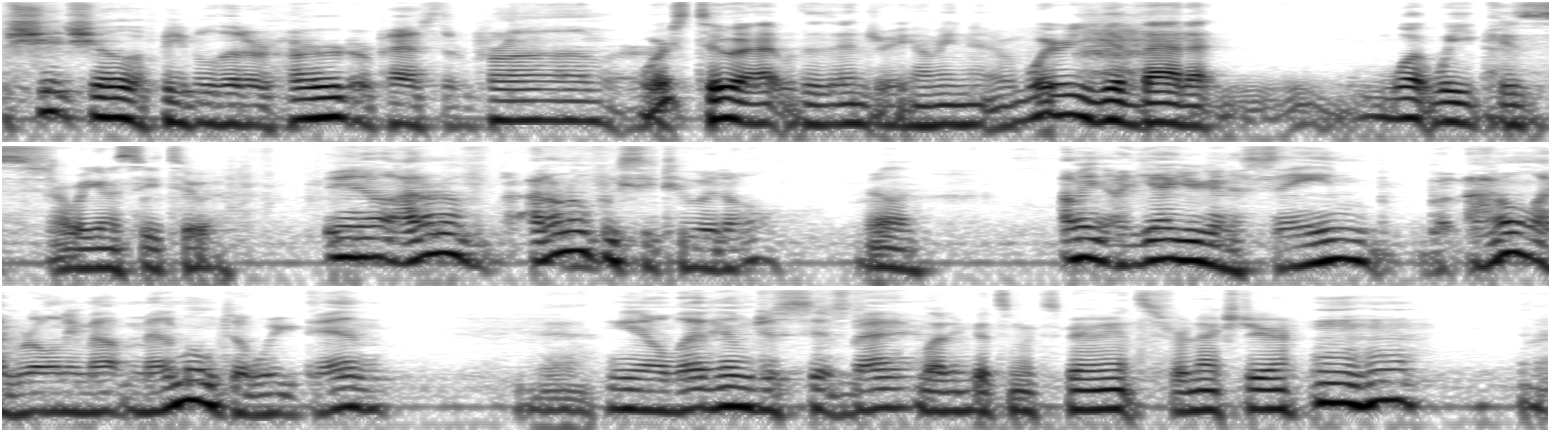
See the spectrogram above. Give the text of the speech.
Shit show of people that are hurt or past their prime. Or Where's Tua at with his injury? I mean, where do you give that at? What week is are we going to see Tua? you know, I don't know. If, I don't know if we see Tua at all. Really? I mean, uh, yeah, you're gonna see him, but I don't like rolling him out minimum till week ten. Yeah. You know, let him just sit back. Let him get some experience for next year. Mm-hmm. Yeah.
